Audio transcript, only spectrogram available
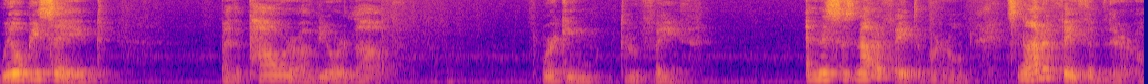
will be saved by the power of your love, working through faith. And this is not a faith of our own. It's not a faith of their own.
